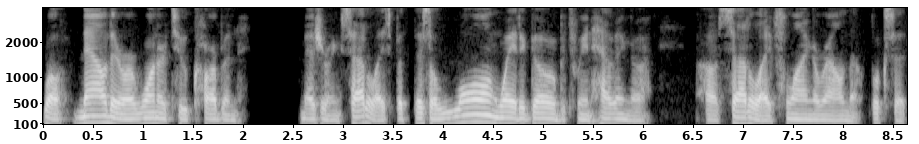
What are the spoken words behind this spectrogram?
well, now there are one or two carbon measuring satellites, but there's a long way to go between having a, a satellite flying around that looks at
